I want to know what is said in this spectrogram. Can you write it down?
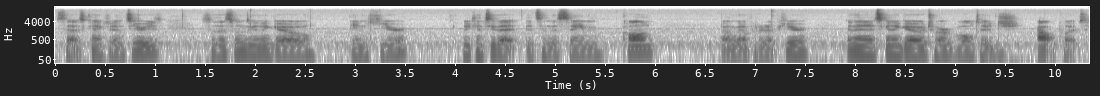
so that's connected in series. So this one's going to go in here. We can see that it's in the same column, but I'm going to put it up here. And then it's going to go to our voltage output.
